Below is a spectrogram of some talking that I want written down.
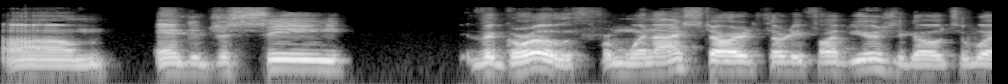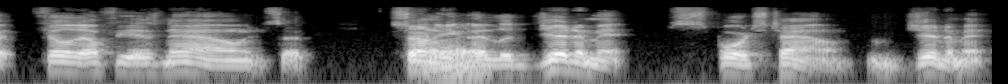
um, and to just see the growth from when I started 35 years ago to what Philadelphia is now. It's a, certainly right. a legitimate sports town, legitimate.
